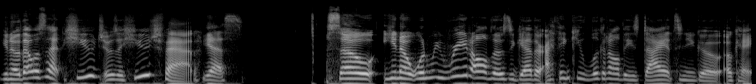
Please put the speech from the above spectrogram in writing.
You know, that was that huge, it was a huge fad. Yes. So, you know, when we read all those together, I think you look at all these diets and you go, okay,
